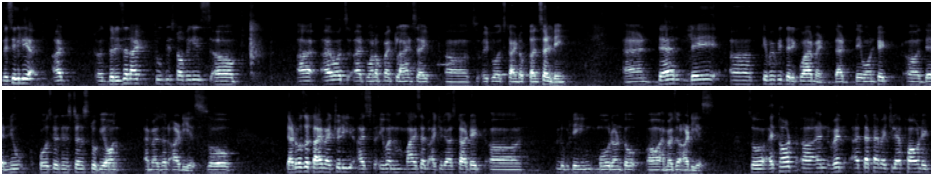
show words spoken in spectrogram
Basically, I, the reason I took this topic is I, I was at one of my client site, so it was kind of consulting, and there they uh, came up with the requirement that they wanted uh, their new Postgres instance to be on Amazon RDS. So that was the time actually I st- even myself actually I started uh, digging more onto uh, Amazon RDS. So I thought, uh, and when at that time actually I found it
